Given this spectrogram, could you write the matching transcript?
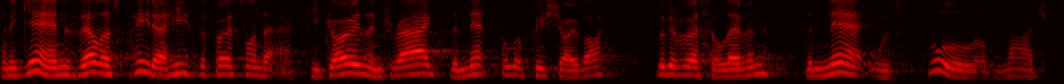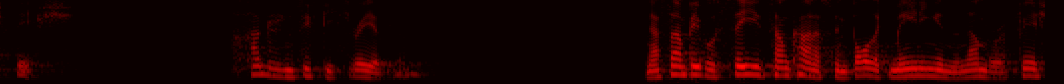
And again, zealous Peter, he's the first one to act. He goes and drags the net full of fish over. Look at verse 11. The net was full of large fish, 153 of them. Now, some people see some kind of symbolic meaning in the number of fish.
